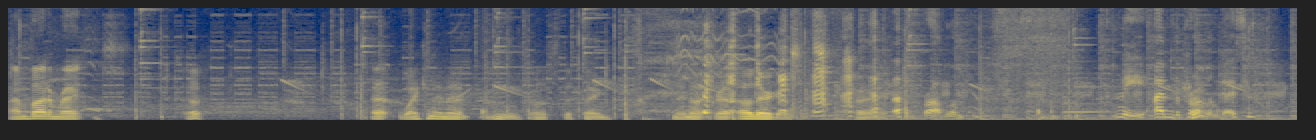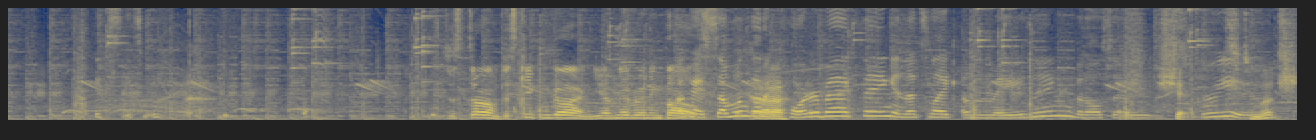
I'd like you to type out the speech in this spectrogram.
I'm bottom right. Oh. Uh, why can I not move off the thing? Can I not grab? Oh, there it goes. All right. Problem. Me. I'm the problem, guys. It's it's me. Just throw them. Just keep them going. You have never-ending balls. Okay, someone got Uh. a quarterback thing, and that's like amazing, but also Shit. screw you. It's too much.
